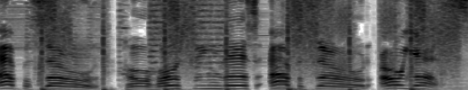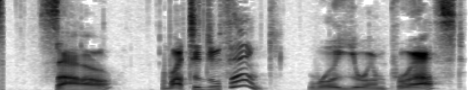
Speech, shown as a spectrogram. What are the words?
episode, co-hosting this episode, oh yes! So, what did you think? Were you impressed?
